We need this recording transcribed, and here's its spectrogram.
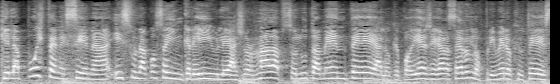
que la puesta en escena es una cosa increíble, ayornada absolutamente a lo que podía llegar a ser los primeros que ustedes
